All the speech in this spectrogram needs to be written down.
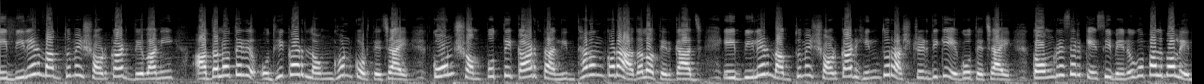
এই বিলের মাধ্যমে সরকার দেওয়ানি আদালতের অধিকার লঙ্ঘন করতে চায় কোন সম্পত্তি কার তা নির্ধারণ করা আদালতের কাজ? এই বিলের মাধ্যমে সরকার হিন্দু রাষ্ট্রের দিকে এগোতে চায়। কংগ্রেসের কেসি বেণুগোপাল বলেন,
